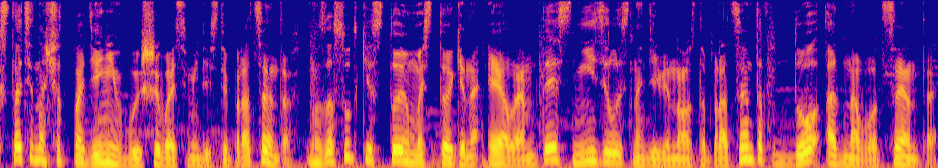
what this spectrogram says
Кстати, насчет падений выше 80%, но за сутки стоимость токена LMT снизилась на 90% до 1 цента.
